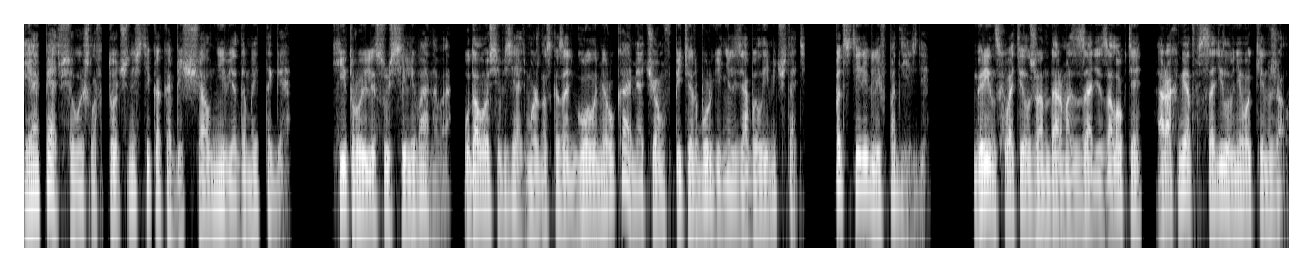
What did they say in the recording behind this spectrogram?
И опять все вышло в точности, как обещал неведомый ТГ. Хитрую лесу Селиванова удалось взять, можно сказать, голыми руками, о чем в Петербурге нельзя было и мечтать. Подстерегли в подъезде. Грин схватил жандарма сзади за локти, а Рахмет всадил в него кинжал.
